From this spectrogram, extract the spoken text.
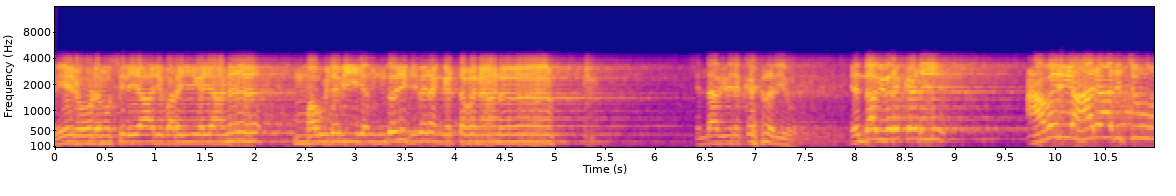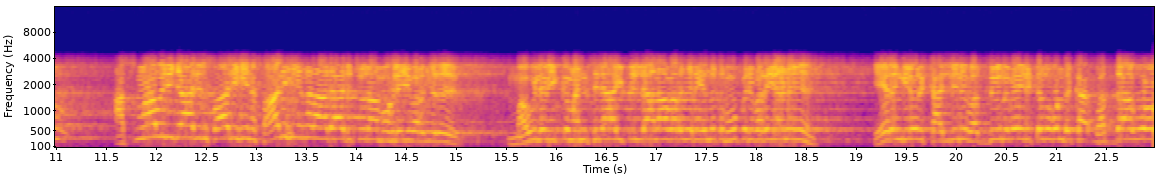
പേരോട് മുസ്ലിയാര് പറയുകയാണ് മൗലവി എന്തൊരു വിവരം കെട്ടവനാണ്? എന്താ വിവരക്കേടെന്നറിയോ എന്താ വിവരക്കേട്? അവർ ആരാധിച്ചു? അസ്മാവുരിജാലും സാലിഹീന സാലിഹീങ്ങൾ ആരാധിച്ചു എന്നാ മൗലവി പറഞ്ഞത്. മൗലവിക്ക് മനസ്സിലായിട്ടില്ല എന്നാ പറഞ്ഞത് എന്നിട്ട് മൂപ്പര് പറയാണ്. ഏതെങ്കിലും ഒരു കല്ലിന് വദ്ദു എന്ന് പേരിട്ടത് കൊണ്ട് വദ്ദാവോ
